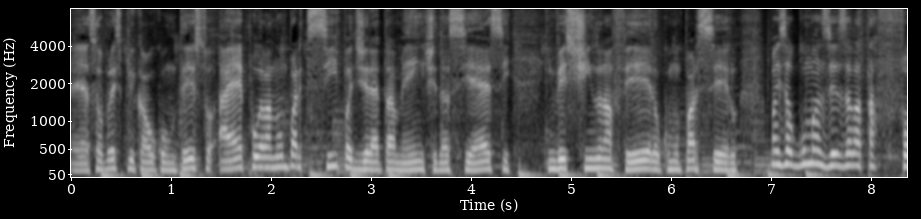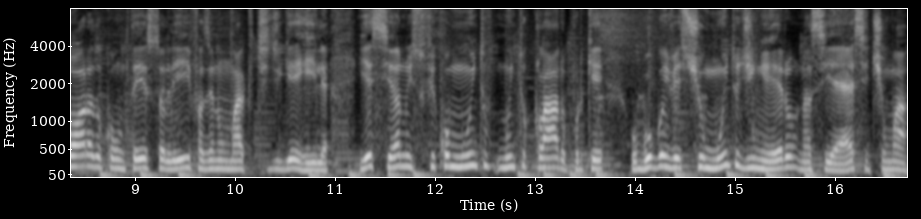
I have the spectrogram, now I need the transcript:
é, só para explicar o contexto, a Apple ela não participa diretamente da CS investindo na feira ou como parceiro, mas algumas vezes ela tá fora do contexto ali fazendo um marketing de guerrilha. E esse ano isso ficou muito muito claro, porque o Google investiu muito dinheiro na CS, tinha uma,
